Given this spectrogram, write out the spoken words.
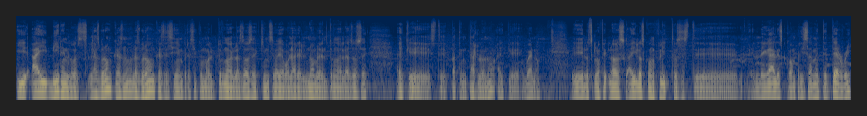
Y ahí vienen los, las broncas, ¿no? Las broncas de siempre, así como el turno de las 12, quién se vaya a volar el nombre del turno de las 12 hay que este, patentarlo, ¿no? Hay que, bueno, los, hay los conflictos este, legales con precisamente Terry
